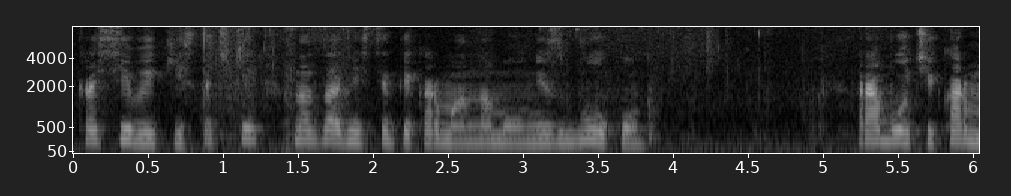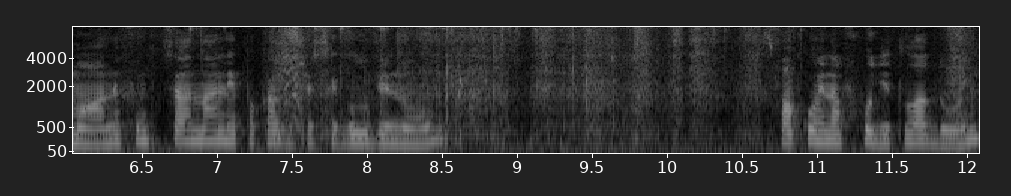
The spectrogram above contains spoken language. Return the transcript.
Красивые кисточки. На задней стенке карман на молнии сбоку. Рабочие карманы функциональные. Покажу сейчас и глубину спокойно входит ладонь.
